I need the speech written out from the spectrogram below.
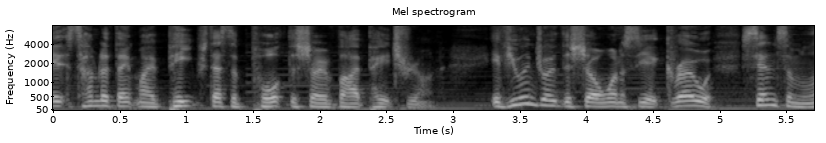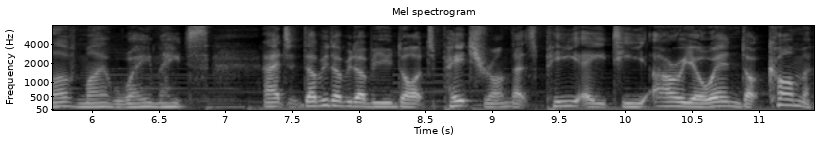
it's time to thank my peeps that support the show via Patreon. If you enjoyed the show and want to see it grow, send some love my way, mates. at www.patreon, that's P-A-T-R-E-O-N dot com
